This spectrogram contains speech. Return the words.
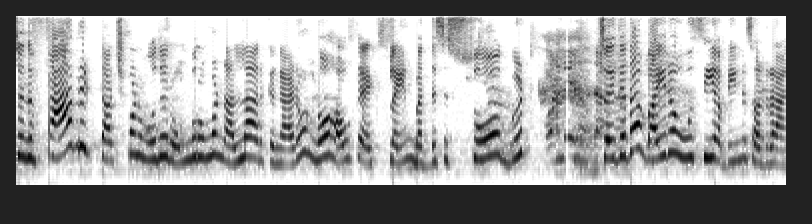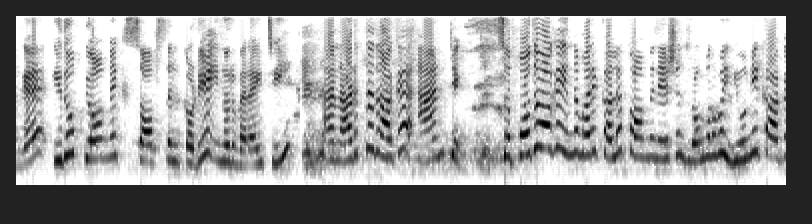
ஸோ இந்த ஃபேப்ரிக் டச் பண்ணும்போது ரொம்ப ரொம்ப நல்லா இருக்குங்க. I don't know how to explain but this is so good so இதுதான் வைர ஊசி அப்படின்னு சொல்றாங்க. இதுவும் பியோமிக் சாஃப்ட் சாஃப்ட் சில்கோடைய இன்னொரு வெரைட்டி அண்ட் அடுத்ததாக ஆன்டிக் ஸோ பொதுவாக இந்த மாதிரி கலர் காம்பினேஷன்ஸ் ரொம்ப ரொம்ப யூனிக்காக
